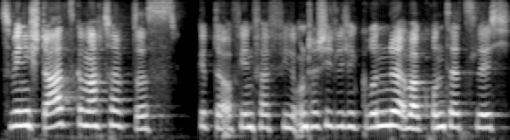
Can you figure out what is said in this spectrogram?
zu wenig Starts gemacht hat. Das gibt da auf jeden Fall viele unterschiedliche Gründe, aber grundsätzlich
